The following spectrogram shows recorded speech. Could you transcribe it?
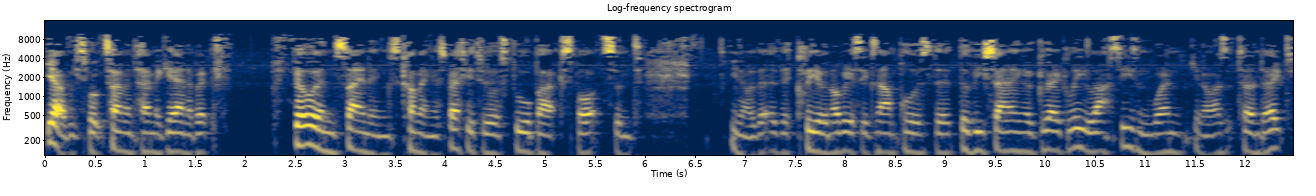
yeah, we spoke time and time again about fill-in signings coming, especially to those full-back spots. And you know, the, the clear and obvious example is the the re-signing of Greg Leigh last season, when you know, as it turned out,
